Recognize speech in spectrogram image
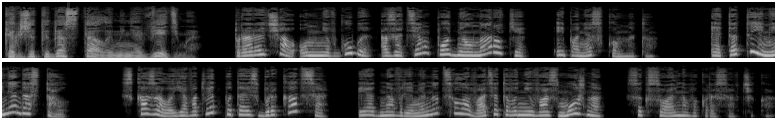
«Как же ты достала меня, ведьма!» Прорычал он мне в губы, а затем поднял на руки и понес в комнату. «Это ты меня достал!» Сказала я в ответ, пытаясь брыкаться и одновременно целовать этого невозможно сексуального красавчика.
